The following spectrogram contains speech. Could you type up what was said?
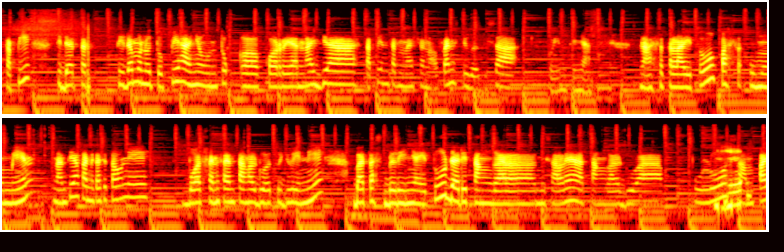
Tapi tidak ter tidak menutupi hanya untuk uh, Korean aja tapi international fans juga bisa gitu intinya. Nah setelah itu pas umumin nanti akan dikasih tahu nih buat fansign tanggal 27 ini batas belinya itu dari tanggal misalnya tanggal 20 mm-hmm. sampai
